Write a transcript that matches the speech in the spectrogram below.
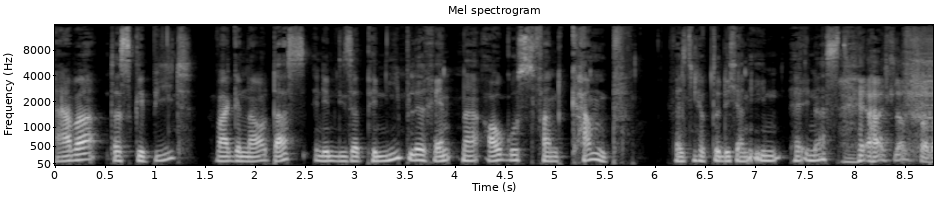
Aber das Gebiet war genau das, in dem dieser penible Rentner August van Kamp, ich weiß nicht, ob du dich an ihn erinnerst, ja, ich glaube schon.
